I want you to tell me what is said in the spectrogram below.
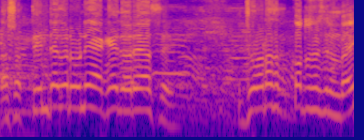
দর্শক তিনটা করে উনি একাই ধরে আছে। জোড়াটা কত চাইছিলেন ভাই?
